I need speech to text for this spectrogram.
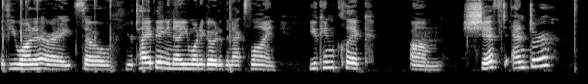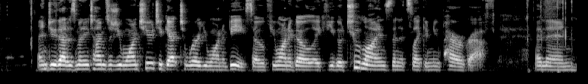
if you want to, all right, so you're typing and now you want to go to the next line. You can click um, Shift Enter and do that as many times as you want to to get to where you want to be. So if you want to go, like if you go two lines, then it's like a new paragraph. And then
